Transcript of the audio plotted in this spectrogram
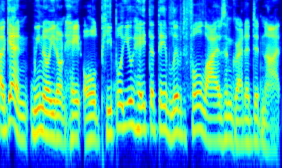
again, we know you don't hate old people. You hate that they've lived full lives, and Greta did not.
